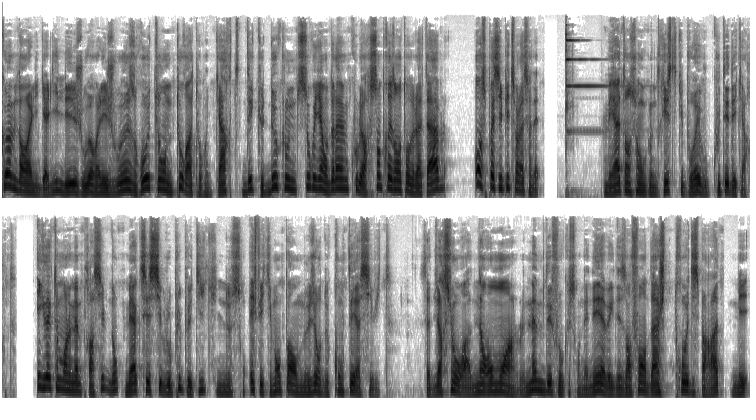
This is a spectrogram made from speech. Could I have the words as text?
Comme dans Aligali, les joueurs et les joueuses retournent tour à tour une carte. Dès que deux clowns souriants de la même couleur sont présents autour de la table, on se précipite sur la sonnette. Mais attention aux clowns tristes qui pourraient vous coûter des cartes. Exactement le même principe donc, mais accessible aux plus petits qui ne sont effectivement pas en mesure de compter assez vite. Cette version aura néanmoins le même défaut que son aîné avec des enfants d'âge trop disparates, mais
